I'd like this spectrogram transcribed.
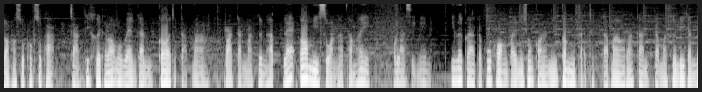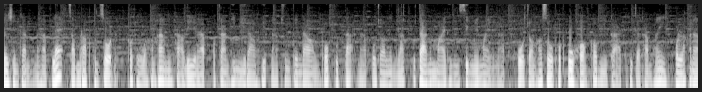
จรเข้าสู่ภพสุภะจากที่เคยทะเลาะเบาะแวงกันก็จะกลับมารักกันมากขึ้นนะครับ และก็มีส่วนนะครับทำให้คนราศีเมษเนี่ย ที่เลิกรากับคู่ครองไปในช่วงก่อนอันนี้ ก็มีโอกาสจะกลับมารักกันกลับมาคืนดีกันด้วยเช่นกันนะครับ และสำหรับคนโสดเนี่ยก็ถือว่าค่อนข้างมีข่าวดีนะครับเพราะการที่มีดาวอาทิตย์นะครับซึ่งเป็นดาวภพปุตตะนะครับโคจรเล็งลักปุตตะนั้นหมายถึงสิ่งใหม่ๆนะครับโคจรเข้าสู่ภพคู่ครองก็มีโอกาสที่จะทำให้คนลัคนา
